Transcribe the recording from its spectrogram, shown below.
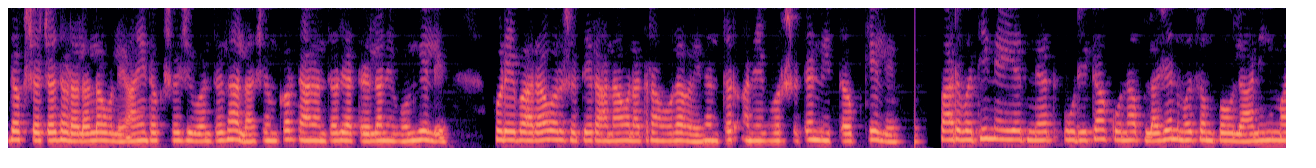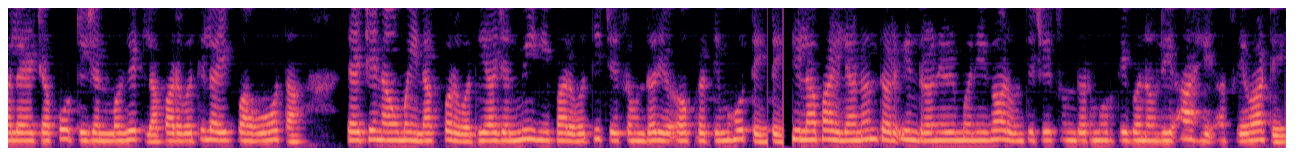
दक्षाच्या धडाला लावले आणि दक्ष जिवंत झाला. शंकर त्यानंतर यात्रेला निघून गेले. पुढे बारा वर्ष ते रानावनात राहू लागले. नंतर अनेक वर्ष त्यांनी तप केले. पार्वतीने यज्ञात उडी टाकून आपला जन्म संपवला आणि हिमालयाच्या पोटी जन्म घेतला. पार्वतीला एक भाऊ होता. त्याचे नाव मैनाक पर्वत. या जन्मीही पार्वतीचे सौंदर्य अप्रतिम होते. तिला पाहिल्यानंतर इंद्र निर्मणी गाळून तिची सुंदर मूर्ती बनवली आहे असे वाटे.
